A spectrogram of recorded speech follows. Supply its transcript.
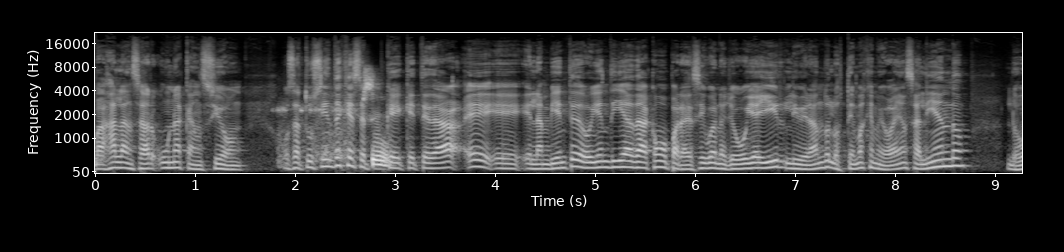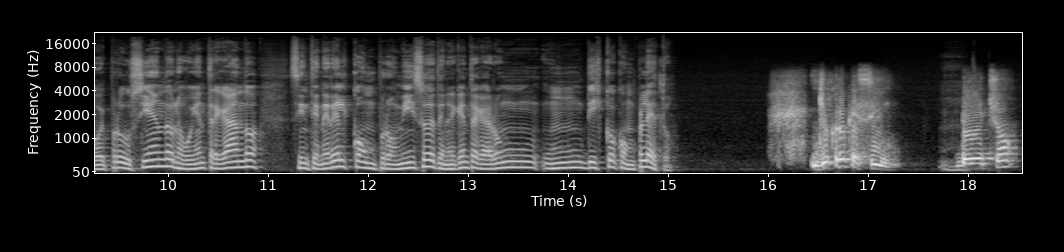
vas a lanzar una canción. O sea, ¿tú sientes que, se, que, que, te da el ambiente de hoy en día, da como para decir, bueno, yo voy a ir liberando los temas que me vayan saliendo? Los voy produciendo, los voy entregando sin tener el compromiso de tener que entregar un, disco completo? Yo creo que sí. De hecho,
